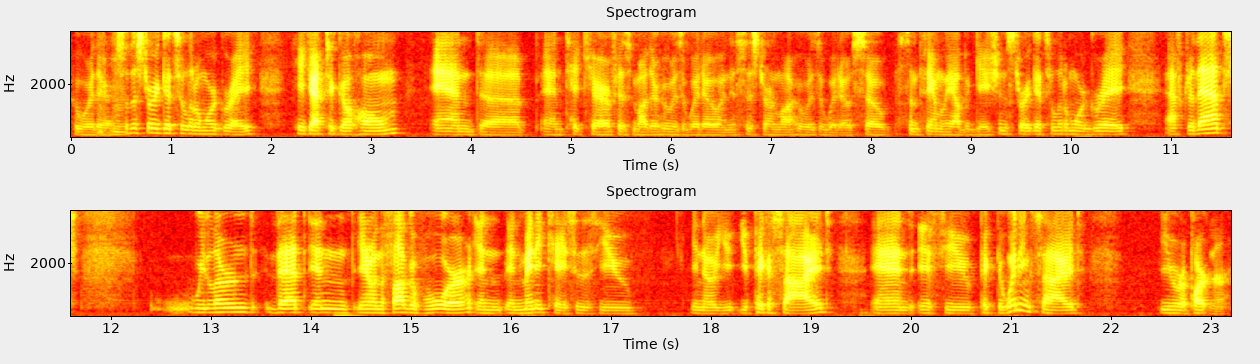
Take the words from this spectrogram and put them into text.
who were there. So the story gets a little more gray. He got to go home and uh, and take care of his mother, who was a widow, and his sister-in-law, who was a widow. So some family obligations. Story gets a little more gray. After that, we learned that in you know in the fog of war, in in many cases, you you know you, you pick a side, and if you pick the winning side, you're a partner,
